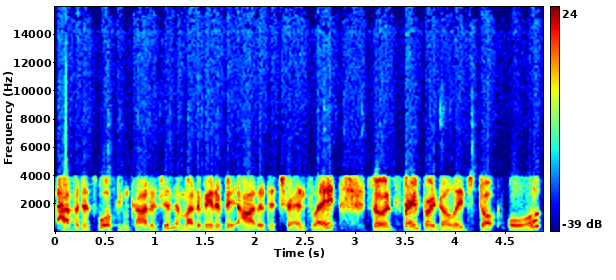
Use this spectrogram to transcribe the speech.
have it as Walkern Katatdjin. It might have been a bit harder to translate. So it's rainbowknowledge.org.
